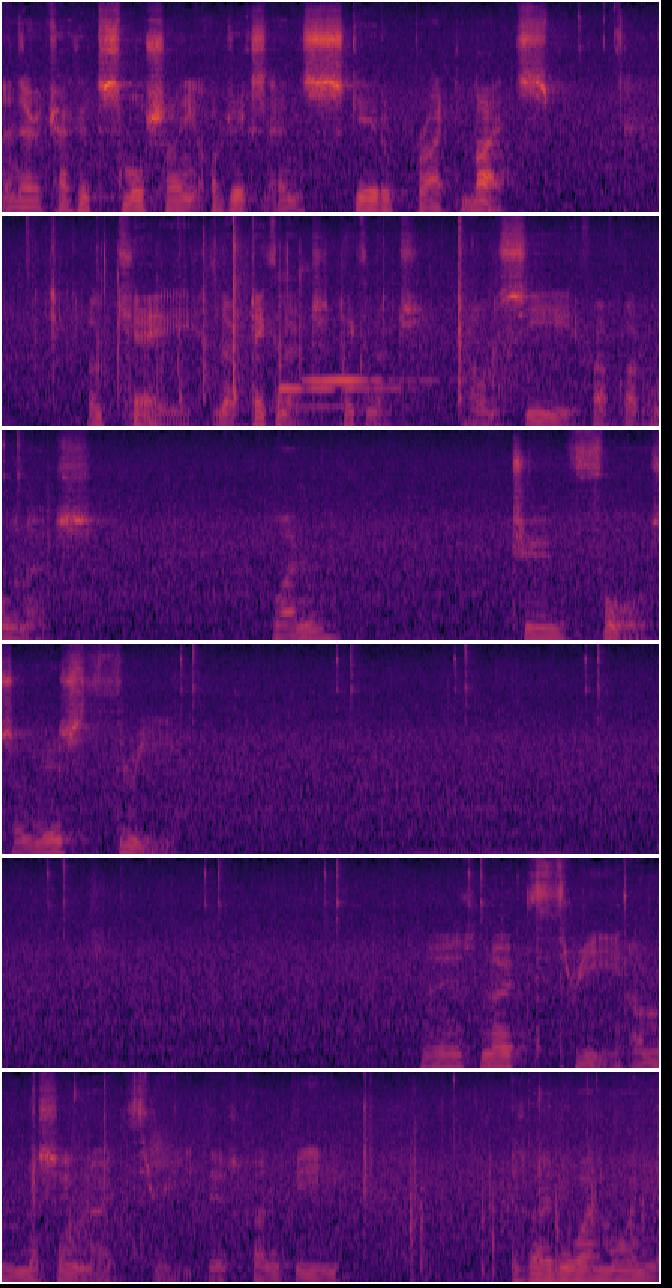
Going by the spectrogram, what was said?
And they're attracted to small shiny objects and scared of bright lights. Okay. No, take the note. Take the note. I want to see if I've got all the notes. One, two, four. So where's three? There's note three. I'm missing note three. There's got to be. There's got to be one more in here.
